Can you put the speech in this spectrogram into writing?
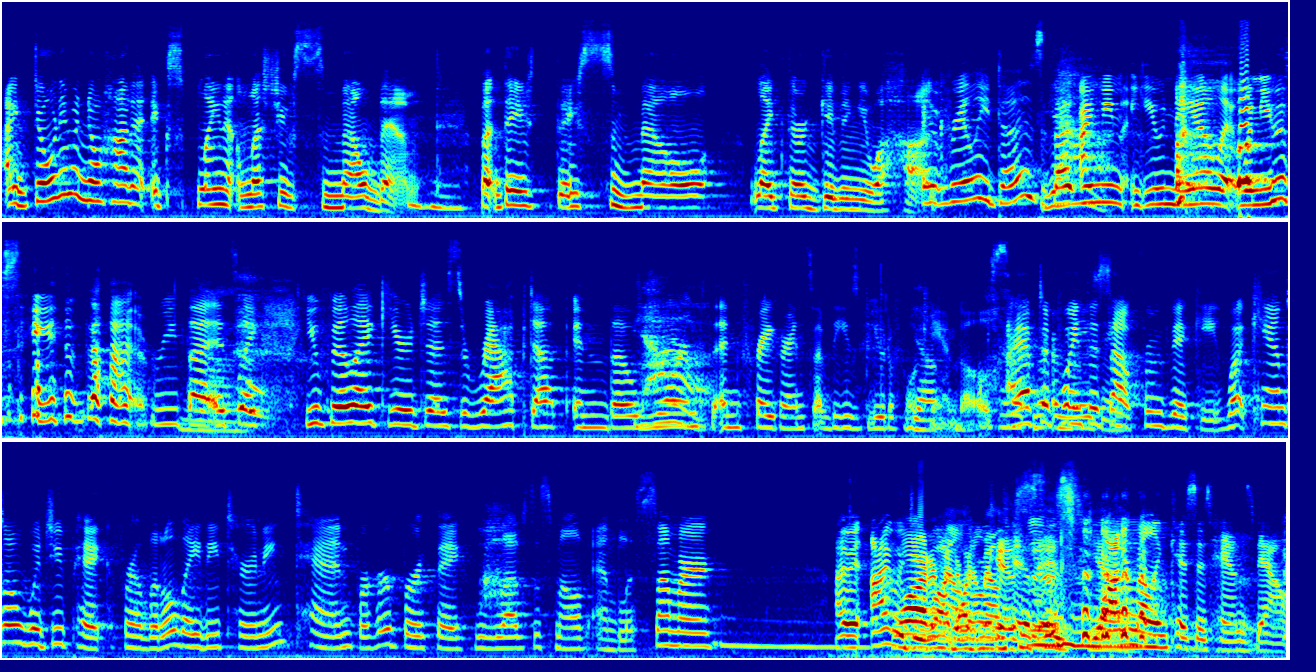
I don't even know how to explain it unless you've smelled them. Mm-hmm. But they they smell like they're giving you a hug. It really does. That, I mean, you nail it when you say that, Rita. It's like you feel like you're just wrapped up in the Yeah. warmth and fragrance of these beautiful Yep. candles. I have to They're point this out from Vicky. What candle would you pick for a little lady turning 10 for her birthday who loves the smell of endless summer? Mm. I mean, I would Watermelon do watermelon kisses. kisses. Yeah. Watermelon kisses, hands down.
